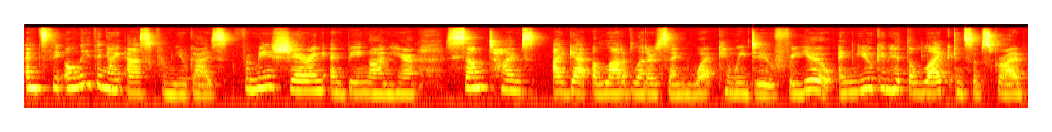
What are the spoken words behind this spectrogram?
And it's the only thing I ask from you guys. For me sharing and being on here, sometimes I get a lot of letters saying, what can we do for you? And you can hit the like and subscribe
